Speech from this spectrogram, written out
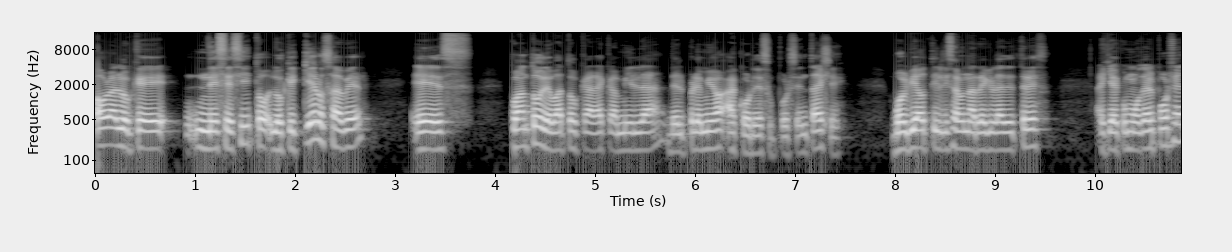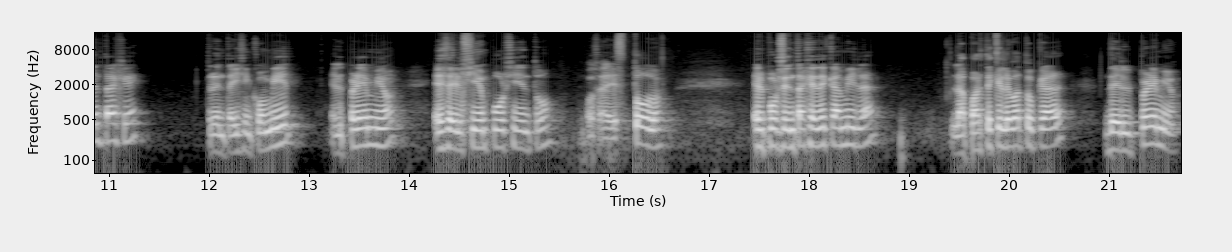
Ahora lo que necesito, lo que quiero saber es cuánto le va a tocar a Camila del premio acorde a su porcentaje. Volví a utilizar una regla de 3. Aquí acomodé el porcentaje, 35 mil, el premio es el 100%, o sea, es todo. El porcentaje de Camila, la parte que le va a tocar, del premio.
